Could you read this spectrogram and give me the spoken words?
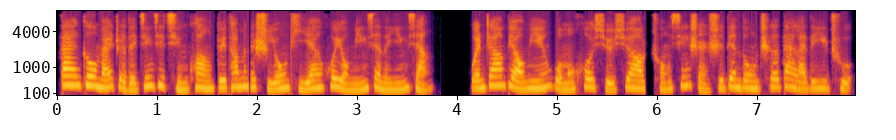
但购买者的经济情况对他们的使用体验会有明显的影响。文章表明，我们或许需要重新审视电动车带来的益处。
